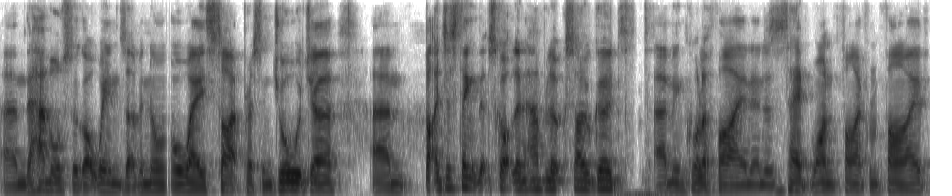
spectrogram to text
Um, they have also got wins over Norway, Cyprus, and Georgia. Um, but I just think that Scotland have looked so good um, in qualifying, and as I said, one five from five,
